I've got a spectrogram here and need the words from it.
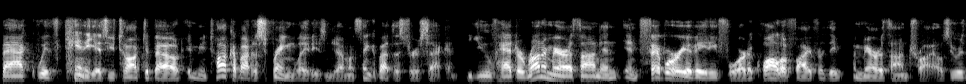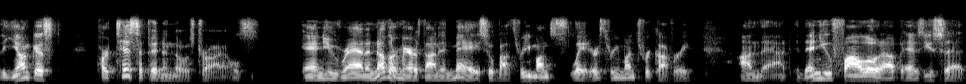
back with Kinney, as you talked about. I mean, talk about a spring, ladies and gentlemen. Think about this for a second. You've had to run a marathon in, in February of 84 to qualify for the marathon trials. You were the youngest participant in those trials and you ran another marathon in May, so about three months later, three months recovery on that. And then you followed up, as you said,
